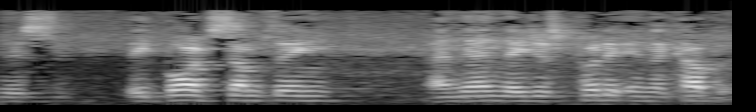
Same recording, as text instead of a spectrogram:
This they bought something and then they just put it in the cupboard.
